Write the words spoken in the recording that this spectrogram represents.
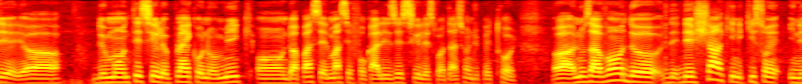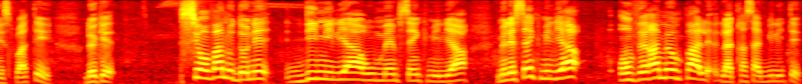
euh, de monter sur le plan économique, on ne doit pas seulement se focaliser sur l'exploitation du pétrole. Euh, nous avons des champs qui, sont inexploités. Donc si on va nous donner 10 milliards ou même 5 milliards, mais les 5 milliards, on ne verra même pas la traçabilité.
